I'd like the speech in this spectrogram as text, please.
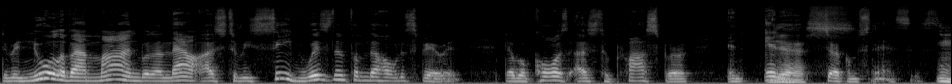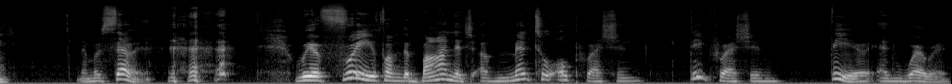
The renewal of our mind will allow us to receive wisdom from the Holy Spirit that will cause us to prosper in any Yes. circumstances. Mm. Number seven, we are free from the bondage of mental oppression, depression, fear, and worry.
